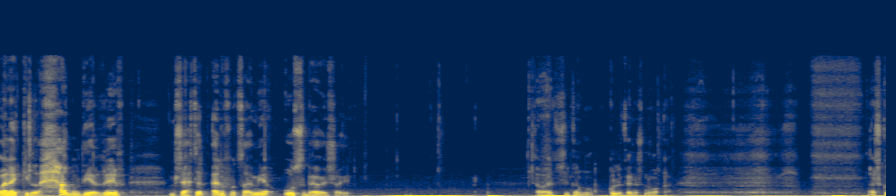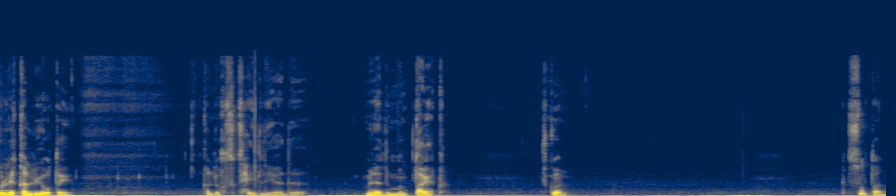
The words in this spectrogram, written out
ولكن الحرب ديال الريف مشى حتى ل 1927 أو هادشي كنقول لك أنا شنو واقع. شكون اللي قال ليوطي قال له خصك تحيد لي هذا بنادم من الطريق. شكون؟ السلطان.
